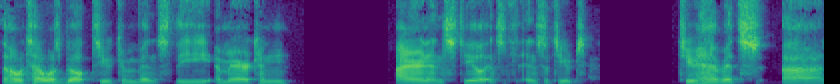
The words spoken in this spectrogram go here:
the hotel was built to convince the American Iron and Steel Institute to have its uh,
